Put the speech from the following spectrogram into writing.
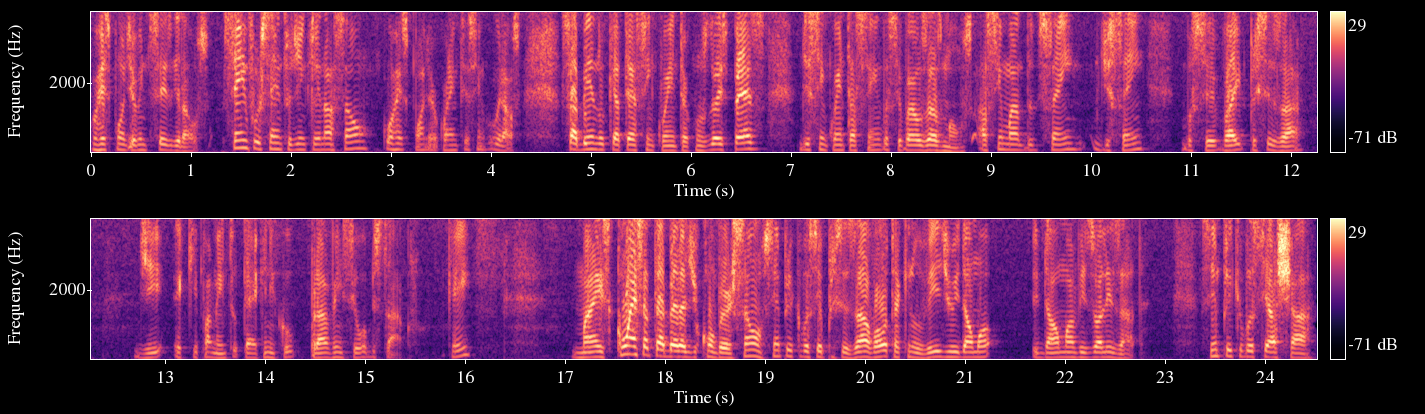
corresponde a 26 graus. 100% de inclinação corresponde a 45 graus. Sabendo que até 50 com os dois pés, de 50 a 100 você vai usar as mãos. Acima de 100, de 100 você vai precisar de equipamento técnico para vencer o obstáculo. ok? Mas com essa tabela de conversão, sempre que você precisar, volta aqui no vídeo e dá uma, e dá uma visualizada. Sempre que você achar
